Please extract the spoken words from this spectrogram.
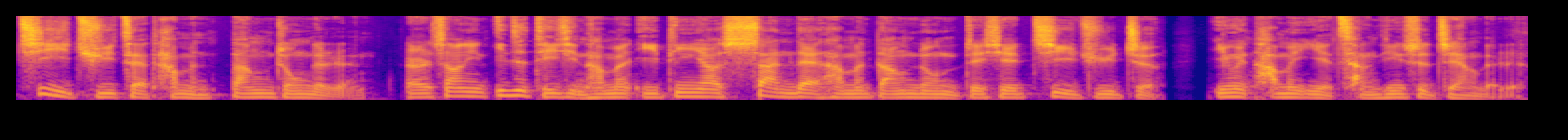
寄居在他们当中的人，而上帝一直提醒他们一定要善待他们当中的这些寄居者，因为他们也曾经是这样的人。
